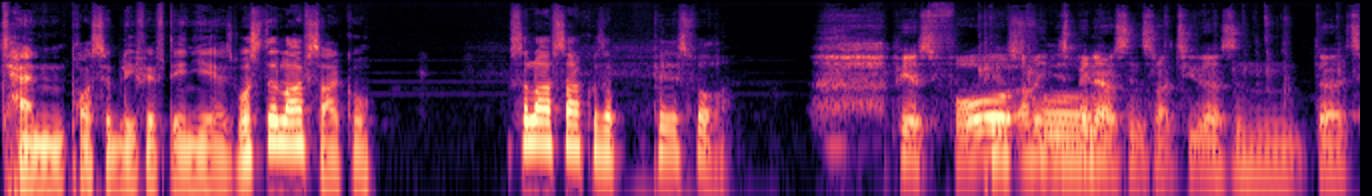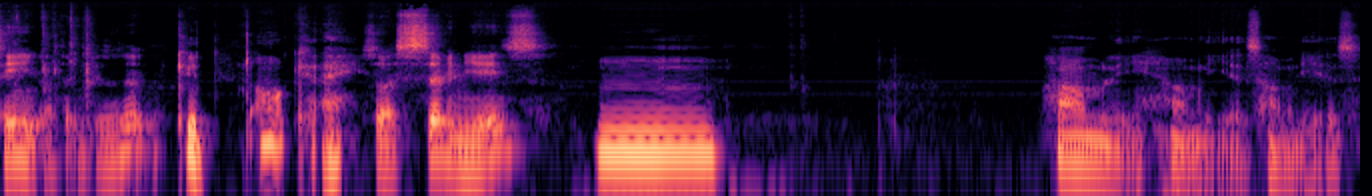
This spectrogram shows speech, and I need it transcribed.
10 possibly 15 years. What's the life cycle? What's the life cycle of ps4 PS4, I mean, it's been out since like 2013, I think, isn't it? good okay. So that's seven years. mm, how many how many years how many years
